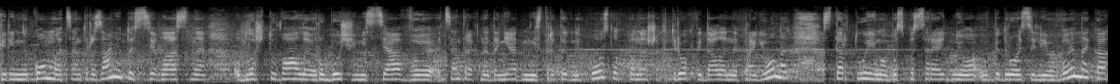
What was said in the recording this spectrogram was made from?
керівником центру зайнятості власне облаштували робочі місця в центрах надання адміністративних послуг по наших трьох віддалених районах. Стартуємо безпосередньо у підрозділі в винниках.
